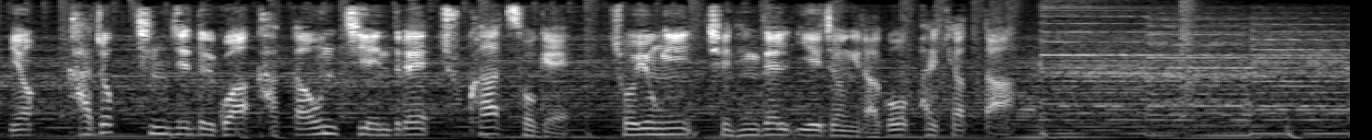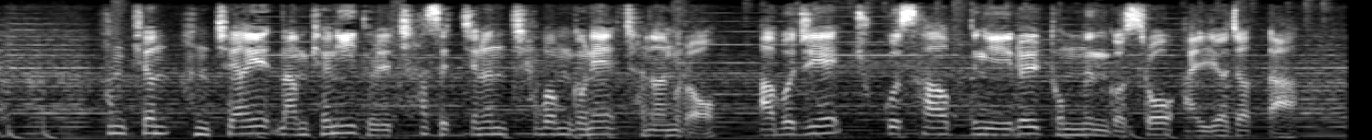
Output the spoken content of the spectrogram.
며 가족 친지들과 가까운 지인들의 축하 속에 조용히 진행될 예정이라고 밝혔다. 한편 한채아의 남편이 될 차셋지는 차범근의 차남으로 아버지의 축구 사업 등의 일을 돕는 것으로 알려졌다.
